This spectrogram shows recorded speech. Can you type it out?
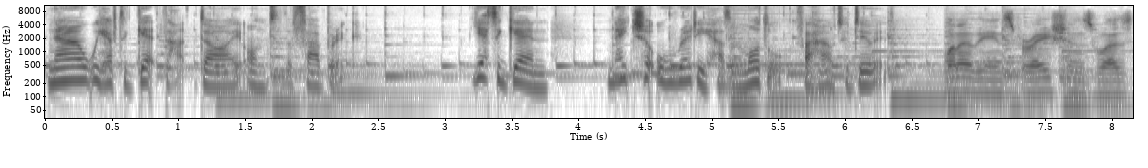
Now we have to get that dye onto the fabric. Yet again, nature already has a model for how to do it. One of the inspirations was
